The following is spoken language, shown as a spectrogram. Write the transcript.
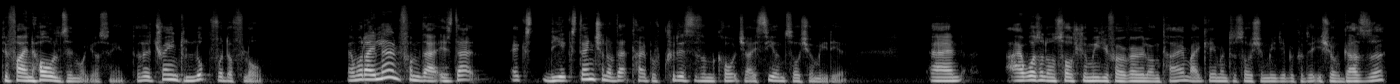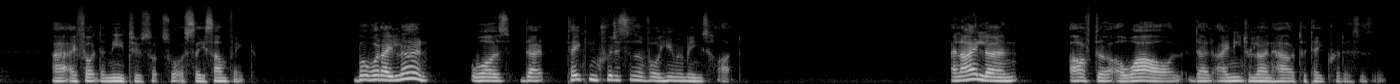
to find holes in what you're saying. So they're trained to look for the flaw. And what I learned from that is that ex- the extension of that type of criticism culture I see on social media. And I wasn't on social media for a very long time. I came onto social media because of the issue of Gaza. Uh, I felt the need to so- sort of say something. But what I learned was that taking criticism for a human being is hard. And I learned after a while that I need to learn how to take criticism,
